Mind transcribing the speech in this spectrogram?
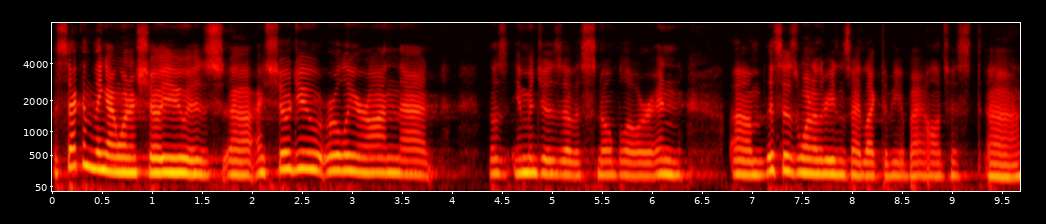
the second thing I want to show you is uh, I showed you earlier on that those images of a snowblower. And um, this is one of the reasons I'd like to be a biologist. Uh,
